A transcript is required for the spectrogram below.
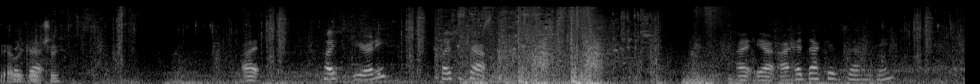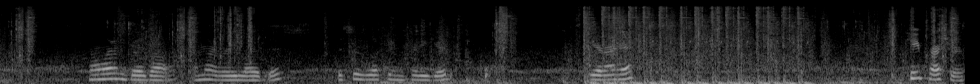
Yeah, we Take got that. you. Place, you ready? Place the trap. I, yeah, I hit that kid 17. Don't let him build up. I'm gonna reload this. This is looking pretty good. Yeah, right here. Keep pressure.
